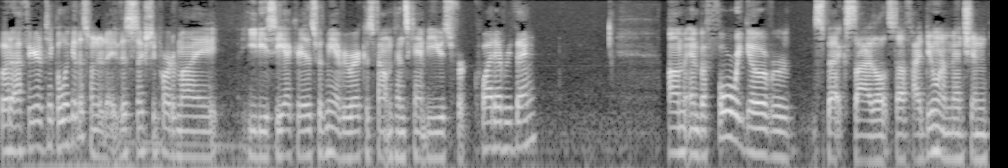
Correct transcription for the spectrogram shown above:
but I figured I'd take a look at this one today. This is actually part of my EDC. I carry this with me everywhere because fountain pens can't be used for quite everything. Um, and before we go over specs, size, all that stuff, I do want to mention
